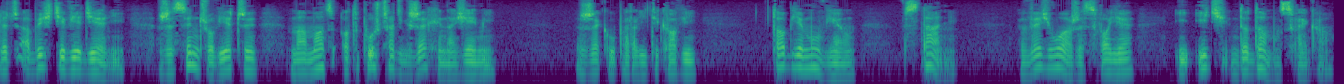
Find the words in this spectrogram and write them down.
Lecz abyście wiedzieli, że Syn Człowieczy ma moc odpuszczać grzechy na ziemi, rzekł paralitykowi, Tobie mówię, wstań, weź łoże swoje i idź do domu swego.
